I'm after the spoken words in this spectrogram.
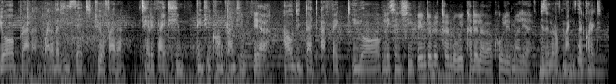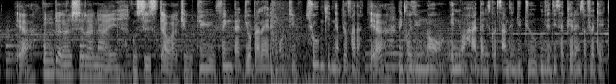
Your brother, whatever he said to your father, terrified him. Did he confront him? yeah How did that affect your relationship? There's a lot of money, is that correct? yeah umuntu naye wakhe Do you think that your brother had a motive to kidnap your father? yeah Because you know in your heart that it's got something to do with the disappearance of your dad.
